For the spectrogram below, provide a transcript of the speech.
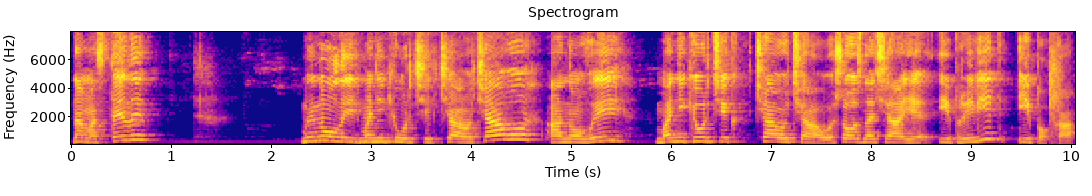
намастили. Минулий манікюрчик чао-чао, а новий манікюрчик чао-чао, що означає і привіт, і пока.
